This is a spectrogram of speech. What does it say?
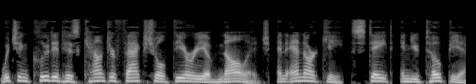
which included his counterfactual theory of knowledge, and Anarchy, State, and Utopia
